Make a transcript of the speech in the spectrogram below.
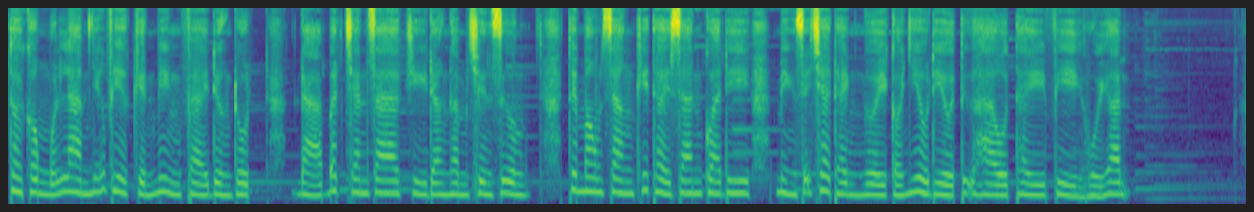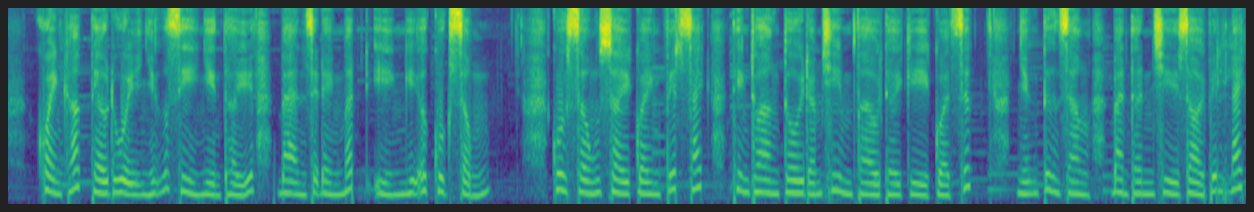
Tôi không muốn làm những việc khiến mình phải đường đột, đá bật chân ra khi đang nằm trên giường. Tôi mong rằng khi thời gian qua đi, mình sẽ trở thành người có nhiều điều tự hào thay vì hối hận. Khoảnh khắc theo đuổi những gì nhìn thấy, bạn sẽ đánh mất ý nghĩa cuộc sống. Cuộc sống xoay quanh viết sách, thỉnh thoảng tôi đắm chìm vào thời kỳ quá sức. Những tưởng rằng bản thân chỉ giỏi viết lách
